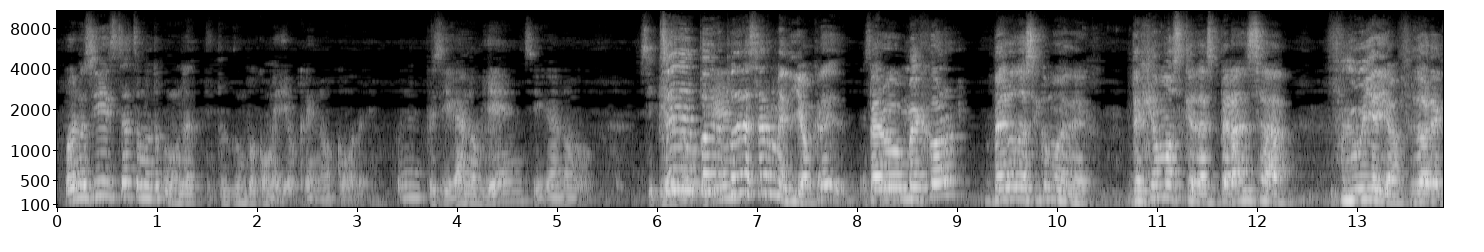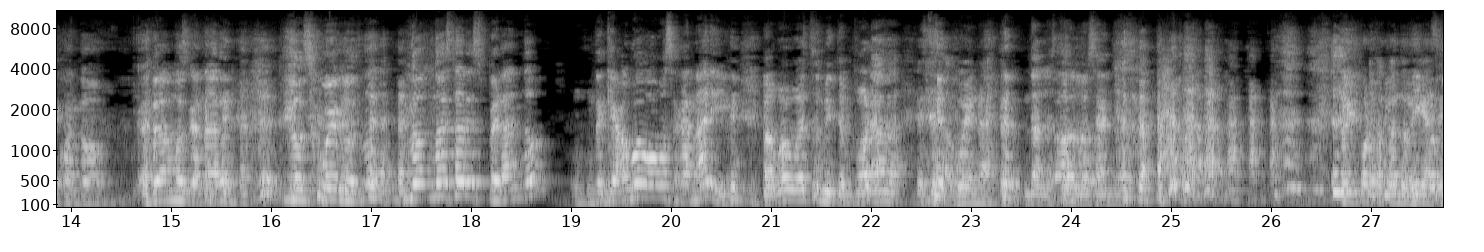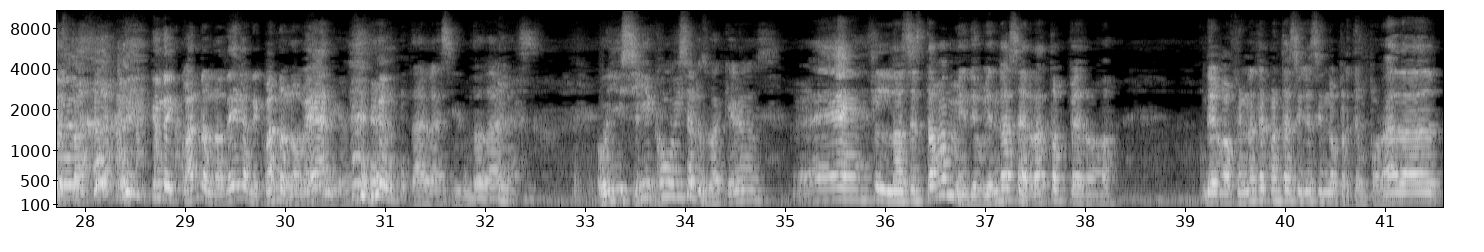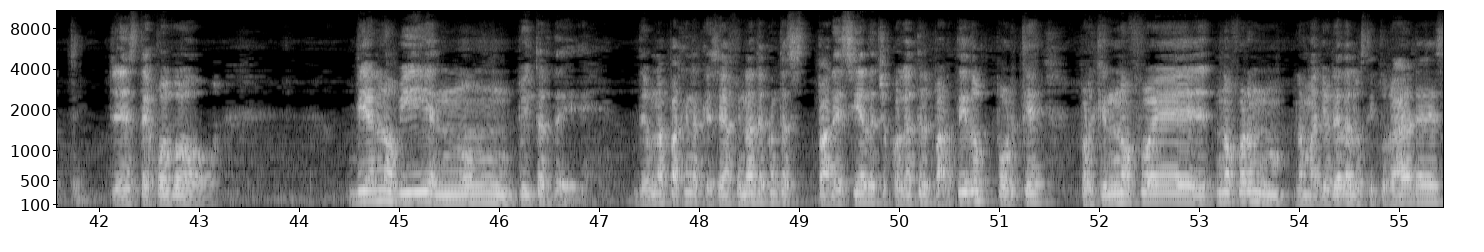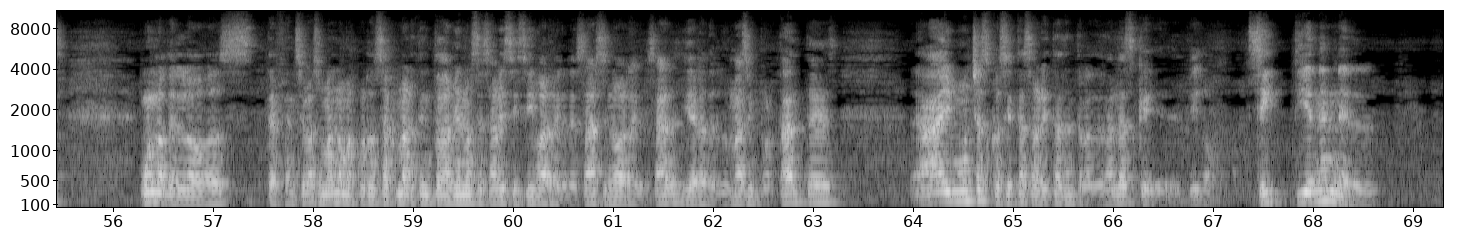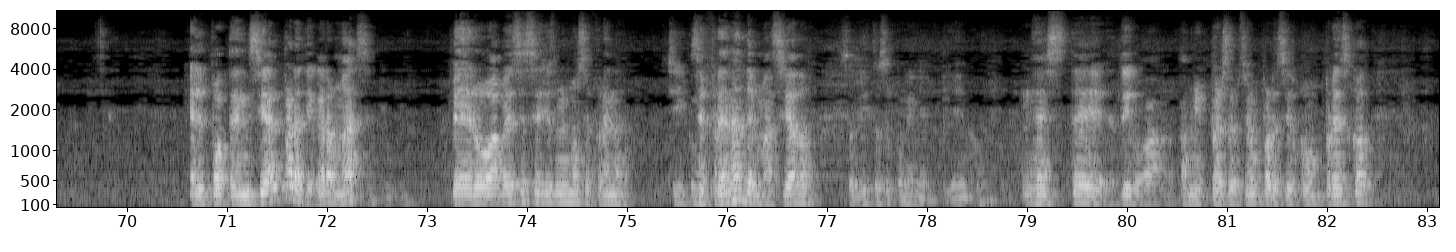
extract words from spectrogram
Bueno, sí, estás tomando como una actitud un poco mediocre, ¿no? Como de, bueno, pues si gano bien, si gano, si Sí, pierdo pod- bien. podría ser mediocre, pero bien. mejor verlo así como de, dejemos que la esperanza fluya y aflore cuando veamos ganar los juegos, ¿no? No, no estar esperando de que a huevo vamos a ganar y A huevo, esta es mi temporada. Esta es la buena. Dales todos los años. No importa cuando digas esto. Ni cuando lo digan, ni cuando lo vean. Dallas siendo Dallas. Oye, sí, ¿cómo viste a los vaqueros? Eh, los estaba medio viendo hace rato, pero. Digo, a final de cuentas sigue siendo pretemporada. Este juego. Bien lo vi en un Twitter de, de una página que sea, a final de cuentas parecía de chocolate el partido. ¿Por qué? Porque no fue. No fueron la mayoría de los titulares. Uno de los defensivos, más no me acuerdo, Zach Martin, todavía no se sabe si sí iba a regresar, si no va a regresar, y era de los más importantes. Hay muchas cositas ahorita dentro de Dallas que, digo, sí tienen el, el potencial para llegar a más, pero a veces ellos mismos se frenan. Sí, Se frenan demasiado. Solitos se ponen en pie, ¿no? Este, digo, a, a mi percepción, por decir, con Prescott,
